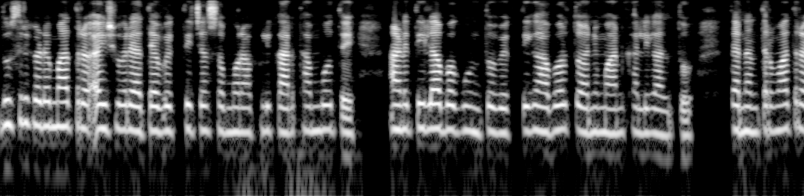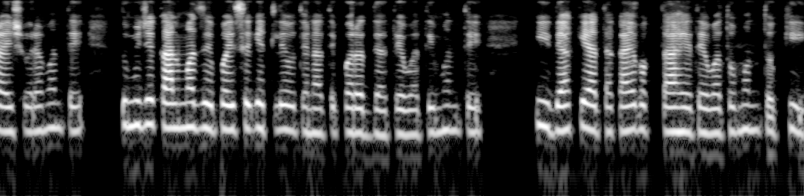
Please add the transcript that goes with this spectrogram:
दुसरीकडे मात्र ऐश्वर्या त्या व्यक्तीच्या समोर आपली कार थांबवते आणि तिला बघून तो व्यक्ती घाबरतो आणि मान खाली घालतो. त्यानंतर मात्र ऐश्वर्या म्हणते तुम्ही जे काल माझे पैसे घेतले होते ना ते परत द्या. तेव्हा ती म्हणते की द्या की आता काय बघता आहे तेव्हा तो म्हणतो की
